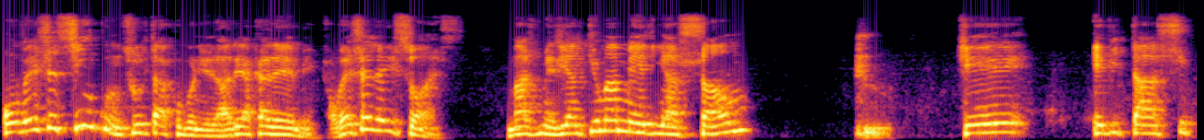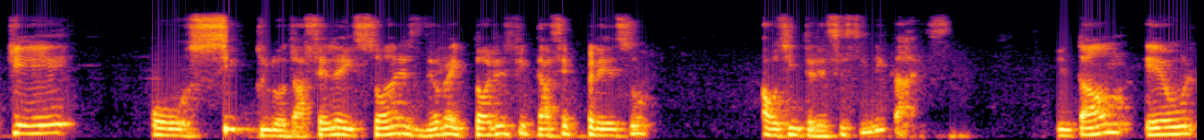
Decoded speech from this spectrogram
houvesse sim consulta à comunidade acadêmica, houvesse eleições, mas mediante uma mediação que evitasse que o ciclo das eleições de reitores ficasse preso aos interesses sindicais. Então, eu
